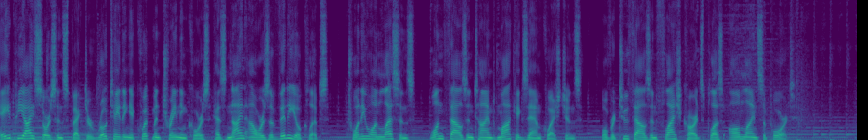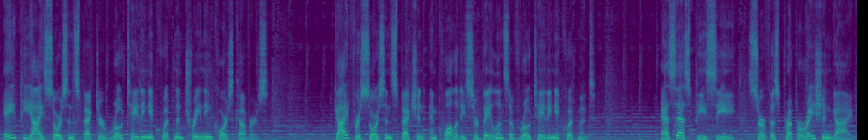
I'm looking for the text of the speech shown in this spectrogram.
API Source Inspector Rotating Equipment Training Course has 9 hours of video clips, 21 lessons, 1,000 timed mock exam questions, over 2,000 flashcards plus online support. API Source Inspector Rotating Equipment Training Course covers Guide for Source Inspection and Quality Surveillance of Rotating Equipment. SSPC Surface Preparation Guide.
